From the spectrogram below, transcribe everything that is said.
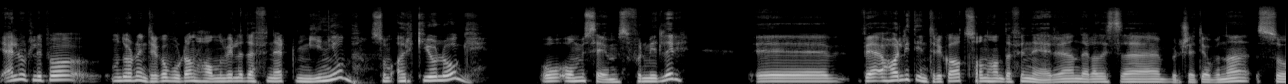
jeg lurte litt på om du har noe inntrykk av hvordan han ville definert min jobb som arkeolog og, og museumsformidler. Eh, for jeg har litt inntrykk av at sånn han definerer en del av disse bullshit-jobbene, så,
